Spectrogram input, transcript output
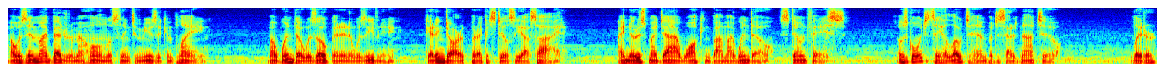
I was in my bedroom at home listening to music and playing. My window was open and it was evening, getting dark, but I could still see outside. I noticed my dad walking by my window, stone faced, I was going to say hello to him, but decided not to. Later,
